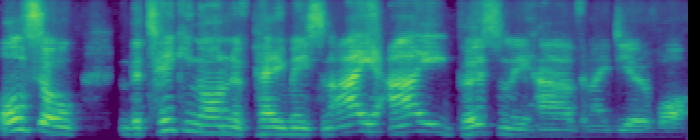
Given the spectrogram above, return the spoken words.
Also, the taking on of Perry Mason, I I personally have an idea of what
